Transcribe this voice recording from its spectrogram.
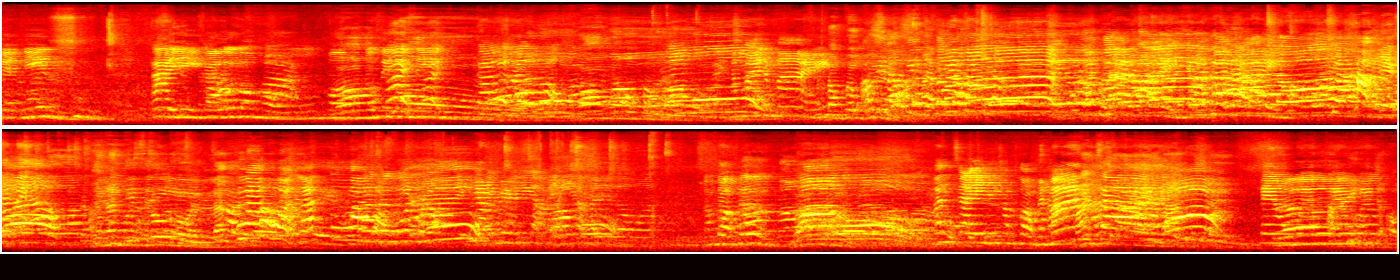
ของโปรสตาแกนดินสี่การลดลงของฮอร์โมนออกซิโทซินการลดลงของงองูทำไมทำไมต้องเพิ่มขึ้นไม่ต้องเลยมันคืออะไรมันคืออะไรช่วงขับเด็กอะไรอะฉะนั้นรูดหนแล้วเพื่อหดรัดตัวหรือว่าลูกคำตอบคือมั่นใจในคำตอบไหมคะมั่นใจเบลเบลเบลเบล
